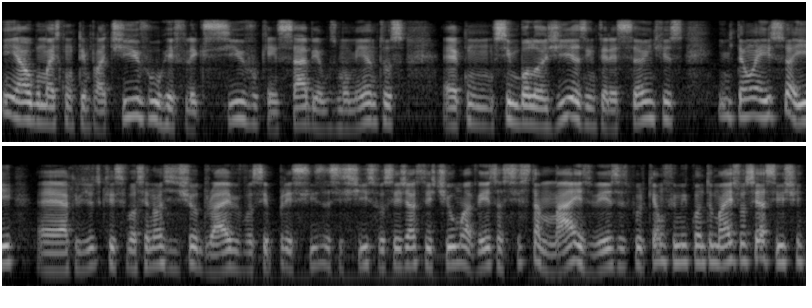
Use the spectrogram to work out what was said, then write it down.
em algo mais contemplativo, reflexivo, quem sabe em alguns momentos, é, com simbologias interessantes. Então é isso aí. É, acredito que se você não assistiu Drive, você precisa assistir. Se você já assistiu uma vez, assista mais vezes, porque é um filme quanto mais você assiste,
